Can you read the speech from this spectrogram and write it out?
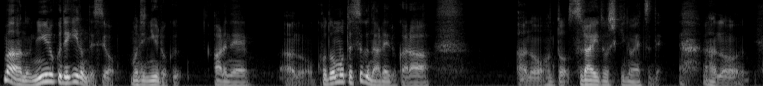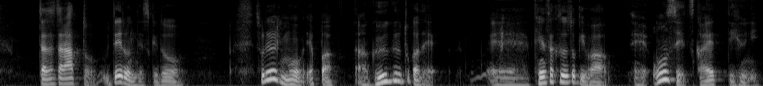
まあ、あの入力できるんですよ文字入力。あれねあの子供ってすぐ慣れるからあの本当スライド式のやつで あのタタタラッと打てるんですけどそれよりもやっぱあ Google とかで、えー、検索する時は、えー、音声使えっていうふうに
